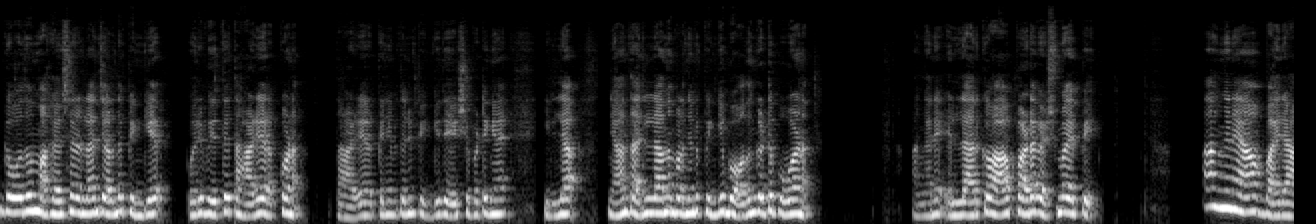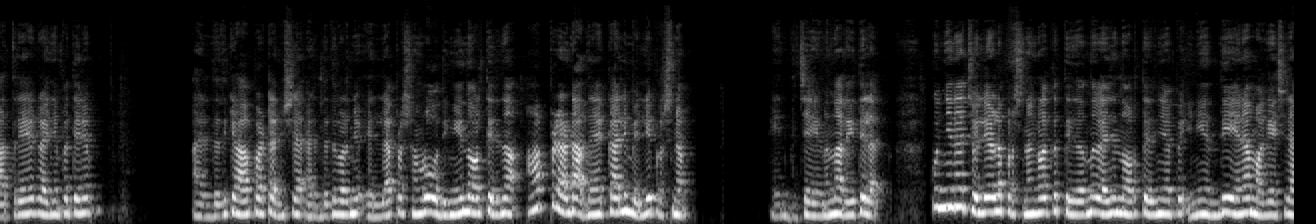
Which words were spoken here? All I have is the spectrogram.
ഗൗതം മഹേശ്വരൻ എല്ലാം ചേർന്ന് പിങ്കി ഒരു വീട്ടിൽ താഴെ ഇറക്കുവാണ്. താഴെ ഇറക്കഴിഞ്ഞപ്പോഴത്തേനും പിങ്കി ദേഷ്യപ്പെട്ട് ഇങ്ങനെ ഇല്ല ഞാൻ തരില്ല എന്ന് പറഞ്ഞിട്ട് പിങ്കി ബോധം കെട്ട് പോവാണ്. അങ്ങനെ എല്ലാവർക്കും ആ പട വിഷമമായിപ്പോയി. അങ്ങനെ ആ രാത്രിയെ കഴിഞ്ഞപ്പോഴത്തേനും അരുന്ധതിക്ക് ആ പാട്ട് അനുഷ അരുന്ധതി പറഞ്ഞു എല്ലാ പ്രശ്നങ്ങളും ഒതുങ്ങിയെന്ന് ഓർത്തിരുന്ന അപ്പോഴാണ്ട് അതിനേക്കാളും വലിയ പ്രശ്നം. എന്ത് ചെയ്യണമെന്ന് അറിയത്തില്ല. കുഞ്ഞിനെ ചൊല്ലിയുള്ള പ്രശ്നങ്ങളൊക്കെ തീർന്നു കഴിഞ്ഞ് ഓർത്തിരിഞ്ഞപ്പോ ഇനി എന്ത് ചെയ്യാനാ മഹേശ്വര?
